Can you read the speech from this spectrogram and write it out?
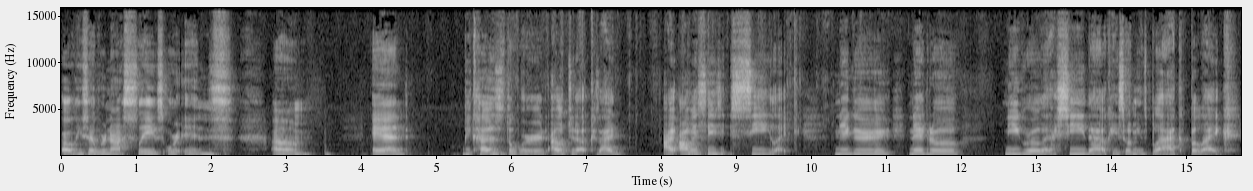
oh he said we're not slaves or ends um, and because the word i looked it up because i i obviously see like nigger negro negro like i see that okay so it means black but like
